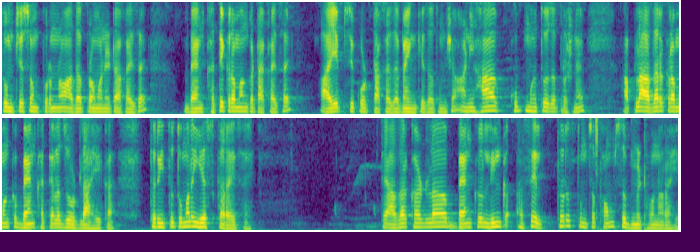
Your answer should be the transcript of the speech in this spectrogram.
तुमचे संपूर्ण नाव आधारप्रमाणे टाकायचं आहे. बँक खाते क्रमांक टाकायचा आहे. आय-एफ-सी कोड टाकायचा बँकेचा तुमच्या आणि हा खूप महत्त्वाचा प्रश्न आहे. आपला आधार क्रमांक बँक खात्याला जोडला आहे का? तर इथं तुम्हाला यस करायचं आहे. त्या आधार कार्डला बँक लिंक असेल तरच तुमचा फॉर्म सबमिट होणार आहे.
